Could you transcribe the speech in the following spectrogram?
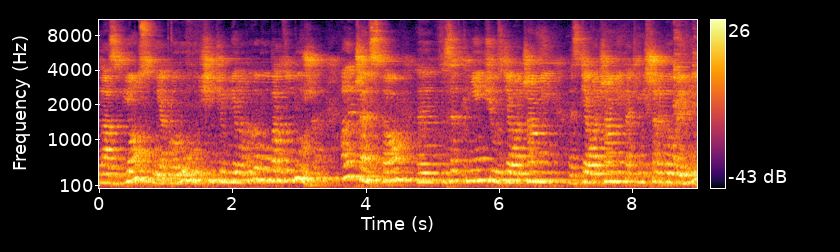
dla związku jako ruchu 10-milionowego było bardzo duże, ale często w zetknięciu z działaczami, z działaczami takimi szeregowymi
